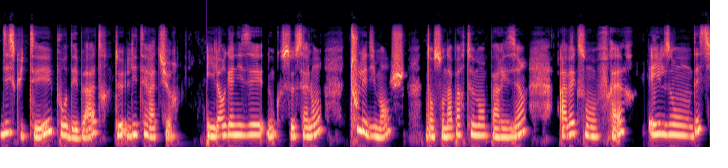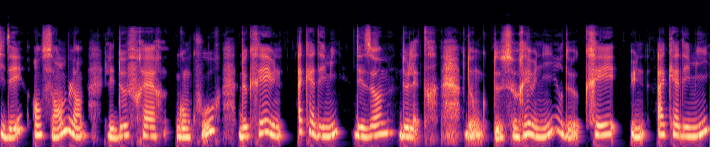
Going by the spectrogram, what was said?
discuter, pour débattre de littérature. il organisait donc ce salon tous les dimanches dans son appartement parisien avec son frère et ils ont décidé ensemble, les deux frères Goncourt, de créer une académie des hommes de lettres. Donc de se réunir, de créer une académie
